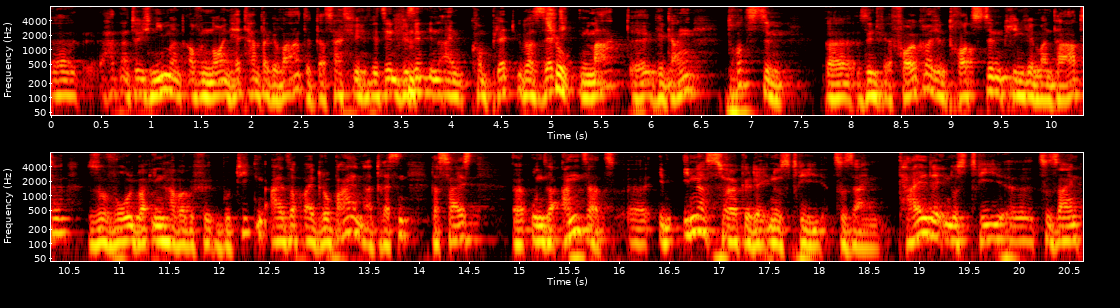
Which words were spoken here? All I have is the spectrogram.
äh, hat natürlich niemand auf einen neuen Headhunter gewartet. Das heißt, wir, wir, sind, wir sind in einen komplett übersättigten Markt äh, gegangen. Trotzdem äh, sind wir erfolgreich und trotzdem kriegen wir Mandate, sowohl bei inhabergeführten Boutiquen als auch bei globalen Adressen. Das heißt, äh, unser Ansatz, äh, im Inner Circle der Industrie zu sein, Teil der Industrie äh, zu sein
